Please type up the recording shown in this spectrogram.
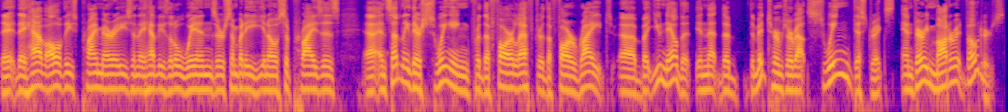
They they have all of these primaries and they have these little wins or somebody you know surprises. Uh, and suddenly they're swinging for the far left or the far right. Uh, but you nailed it in that the the midterms are about swing districts and very moderate voters.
